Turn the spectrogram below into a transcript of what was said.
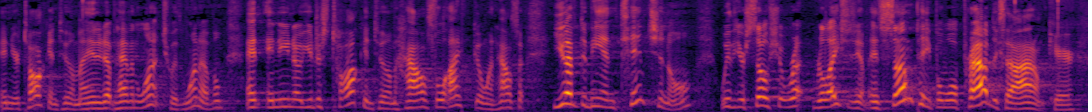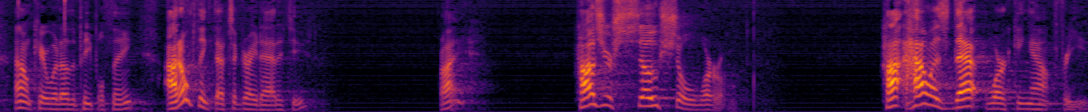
and you're talking to them. I ended up having lunch with one of them, and, and you know, you're just talking to them. How's life going? How's you have to be intentional with your social re- relationship. And some people will proudly say, I don't care. I don't care what other people think. I don't think that's a great attitude, right? How's your social world? How, how is that working out for you?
